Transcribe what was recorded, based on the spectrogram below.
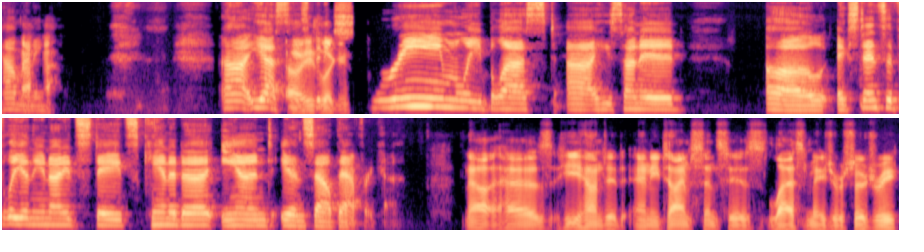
How many? uh, yes, Oh, he's he's been looking. extremely blessed. Uh, he's hunted uh, extensively in the United States, Canada, and in South Africa. Now, has he hunted any time since his last major surgery?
